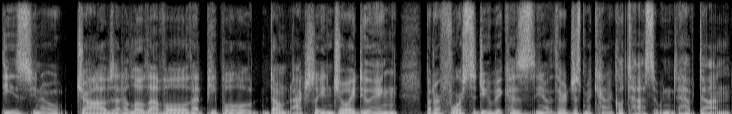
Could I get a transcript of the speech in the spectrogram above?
these you know jobs at a low level that people don't actually enjoy doing but are forced to do because you know they're just mechanical tasks that we need to have done.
